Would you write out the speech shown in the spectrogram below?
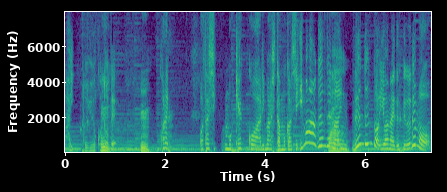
はい、ということで、うん。これ、私も結構ありました、昔。今は全然ない全然とは言わないですけど、でも、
